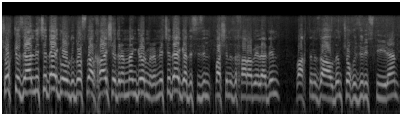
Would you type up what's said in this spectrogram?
Çox gözəl. Neçə dəqiqə oldu dostlar? Xahiş edirəm, mən görmürəm. Neçə dəqiqədir sizin başınızı xarab elədim. Vaxtınızı aldım. Çox üzr istəyirəm.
